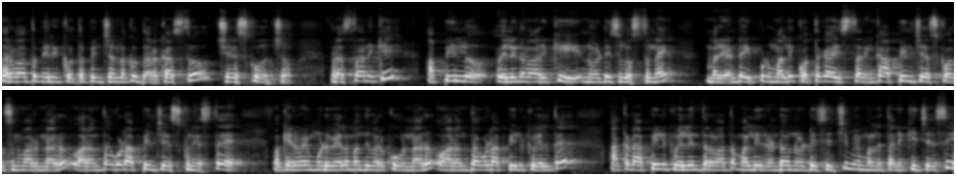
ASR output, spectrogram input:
తర్వాత మీరు కొత్త పింఛన్లకు దరఖాస్తు చేసుకోవచ్చు. ప్రస్తుతానికి అప్పీల్ వెళ్ళిన వారికి నోటీసులు వస్తున్నాయి. మరి అంటే ఇప్పుడు మళ్ళీ కొత్తగా ఇస్తారు. ఇంకా అప్పీల్ చేసుకోవాల్సిన వారు ఉన్నారు. వారంతా కూడా అప్పీల్ చేసుకుని ఇస్తే ఒక ఇరవై మూడు వేల మంది వరకు ఉన్నారు. వారంతా కూడా అప్పీల్కి వెళ్తే అక్కడ అప్పీల్కి వెళ్ళిన తర్వాత మళ్ళీ రెండో నోటీస్ ఇచ్చి మిమ్మల్ని తనిఖీ చేసి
